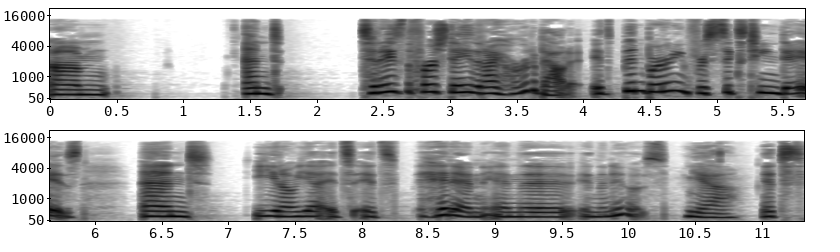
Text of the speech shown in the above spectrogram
Um, and today's the first day that I heard about it. It's been burning for 16 days, and you know, yeah, it's it's hidden in the in the news. Yeah, it's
